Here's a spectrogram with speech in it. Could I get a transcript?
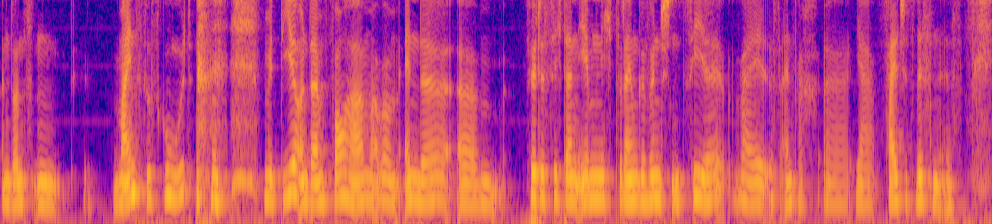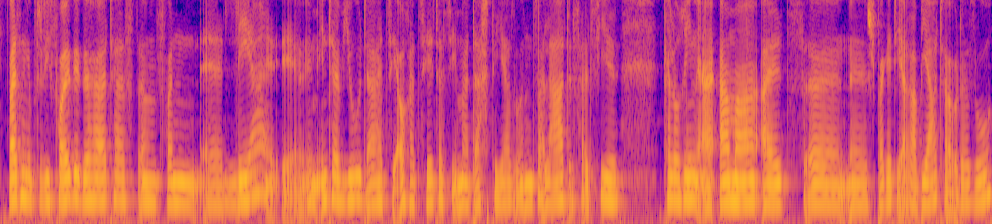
ansonsten meinst du es gut mit dir und deinem Vorhaben, aber am Ende ähm, führt es dich dann eben nicht zu deinem gewünschten Ziel, weil es einfach äh, ja falsches Wissen ist. Ich weiß nicht, ob du die Folge gehört hast ähm, von äh, Lea äh, im Interview. Da hat sie auch erzählt, dass sie immer dachte, ja, so ein Salat ist halt viel kalorienärmer als äh, eine Spaghetti Arabiata oder so.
